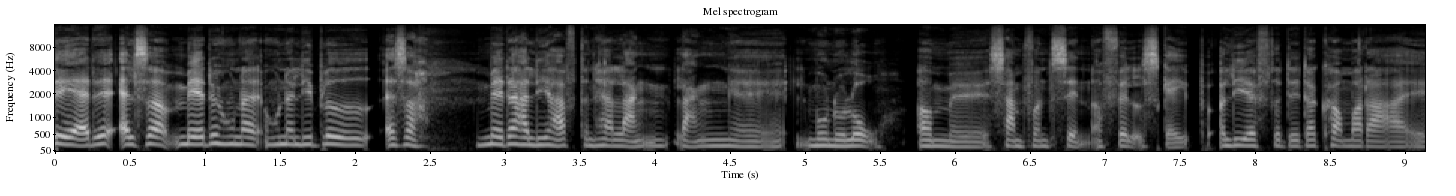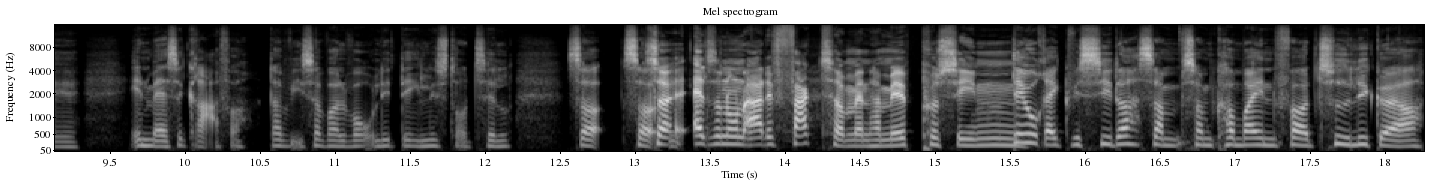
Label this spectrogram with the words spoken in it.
Det er det. Altså, Mette, hun er, hun er lige blevet... Altså, Mette har lige haft den her lange, lange øh, monolog om øh, samfundssind og fællesskab. Og lige efter det, der kommer der øh, en masse grafer, der viser, hvor alvorligt det egentlig står til. Så, så, så altså nogle artefakter, man har med på scenen? Det er jo rekvisitter, som, som kommer ind for at tydeliggøre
